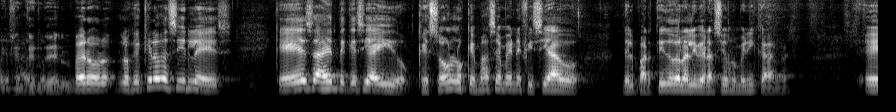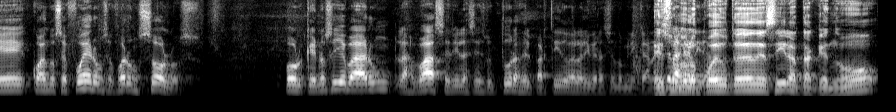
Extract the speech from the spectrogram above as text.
hay que entenderlo. Pero lo que quiero decirle es que esa gente que se ha ido, que son los que más se han beneficiado del Partido de la Liberación Dominicana, eh, cuando se fueron, se fueron solos, porque no se llevaron las bases ni las estructuras del Partido de la Liberación Dominicana. Eso no lo puede usted decir hasta que no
